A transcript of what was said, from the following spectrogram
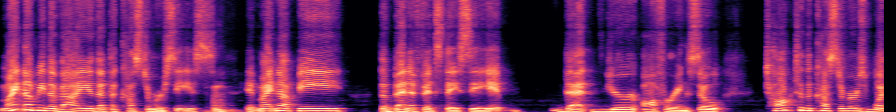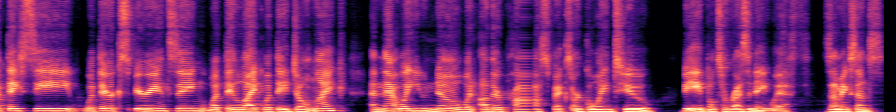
might not be the value that the customer sees. Mm-hmm. It might not be the benefits they see that you're offering. So talk to the customers what they see, what they're experiencing, what they like, what they don't like. And that way you know what other prospects are going to be able to resonate with. Does that make sense?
